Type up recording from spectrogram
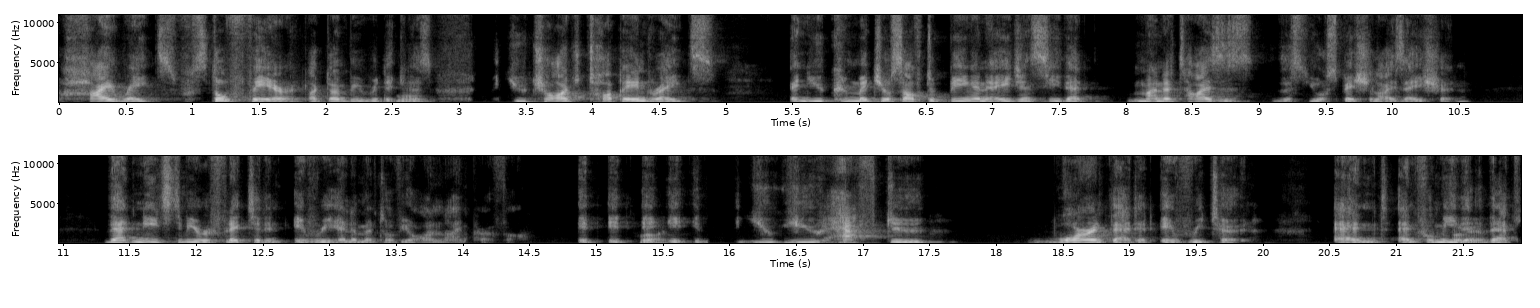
high rates, still fair, like don't be ridiculous. Mm-hmm. You charge top end rates and you commit yourself to being an agency that monetizes this your specialization that needs to be reflected in every element of your online profile. It it, right. it, it, you you have to warrant that at every turn. And and for me, that, that's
